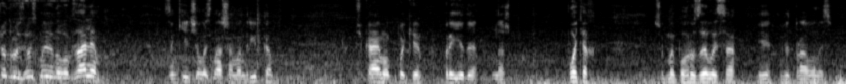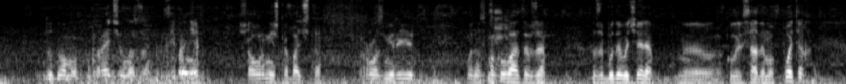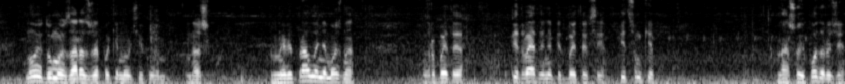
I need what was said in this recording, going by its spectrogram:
що, друзі, ось ми на вокзалі. Закінчилась наша мандрівка. Чекаємо, поки приїде наш потяг, щоб ми погрузилися і відправились додому. Речі у нас вже зібрані. Шаурмішка, бачите, розмір її. Будемо смакувати вже. Це вже буде вечеря, е, коли сядемо в потяг. Ну і думаю, зараз вже поки ми очікуємо наш відправлення, можна зробити підведення, підбити всі підсумки нашої подорожі.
